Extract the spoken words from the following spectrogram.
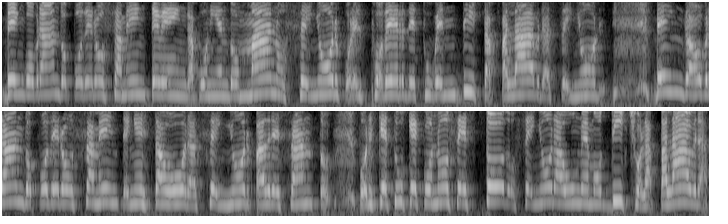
Vengo obrando poderosamente, venga poniendo manos, Señor, por el poder de tu bendita palabra, Señor. Venga obrando poderosamente en esta hora, Señor Padre Santo, porque tú que conoces todo, Señor, aún no hemos dicho la palabra,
